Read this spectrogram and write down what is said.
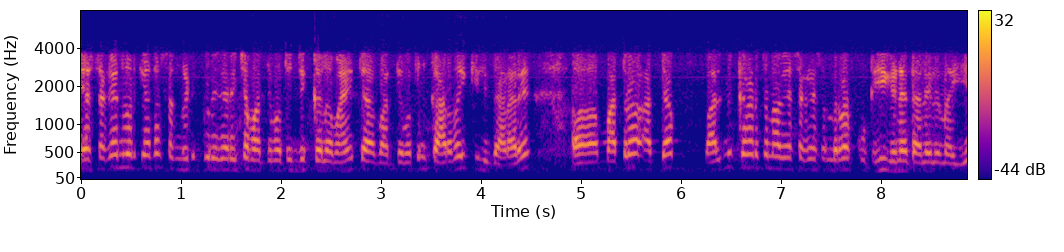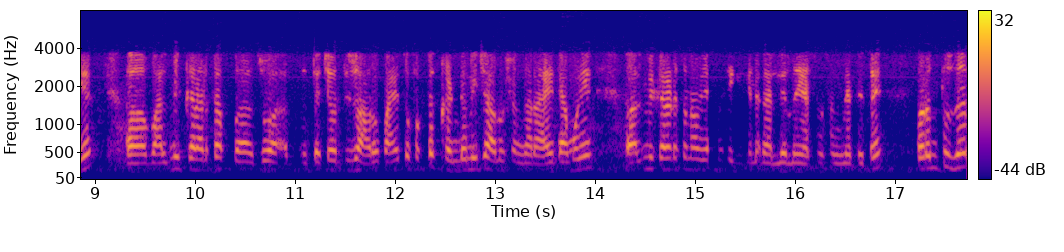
या सगळ्यांवरती आता संघटित गुन्हेगारीच्या माध्यमातून जे कलम आहे त्या माध्यमातून कारवाई केली जाणार आहे. मात्र अद्याप वाल्मिक कराडचं नाव या सगळ्या संदर्भात कुठेही घेण्यात आलेलं नाहीये. वाल्मिक कराडचा जो त्याच्यावरती जो आरोप आहे तो फक्त खंडणीच्या अनुषंगाने आहे. त्यामुळे वाल्मिक कराडचं नाव यामध्ये घेण्यात आलेलं नाही असं सांगण्यात येत आहे परंतु जर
